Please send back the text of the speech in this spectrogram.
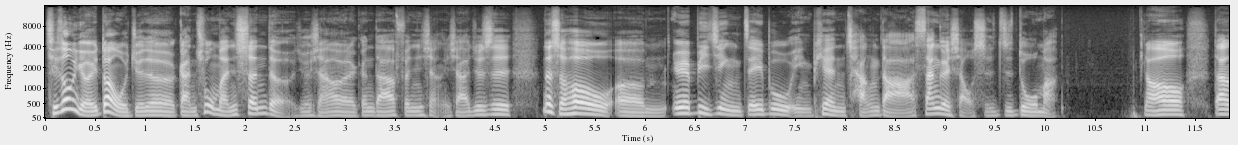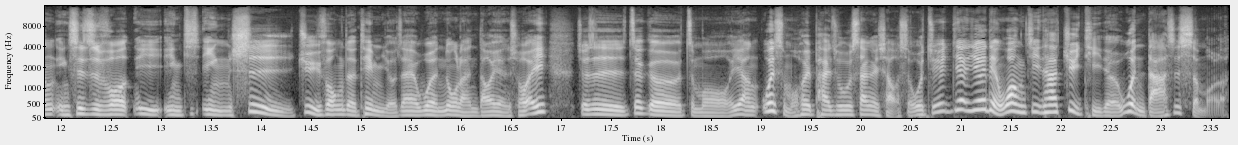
其中有一段我觉得感触蛮深的，就想要来跟大家分享一下，就是那时候，嗯、因为毕竟这一部影片长达三个小时之多嘛。然后，当影视飓风、影影影视飓风的 team 有在问诺兰导演说：“哎，就是这个怎么样？为什么会拍出三个小时？”我觉得有有点忘记他具体的问答是什么了。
